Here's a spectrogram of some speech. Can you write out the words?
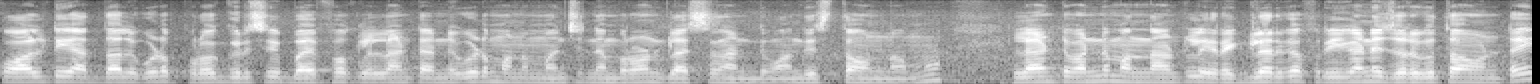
క్వాలిటీ అద్దాలు కూడా ప్రోగ్రెసివ్ బైఫోకల్ ఇలాంటివన్నీ కూడా మనం మంచి నెంబర్ వన్ గ్లాసెస్ అంది అందిస్తూ ఉన్నాము. ఇలాంటివన్నీ మన దాంట్లో రెగ్యులర్గా ఫ్రీగానే జరుగుతూ ఉంటాయి.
